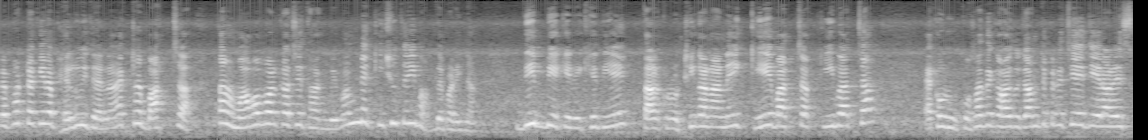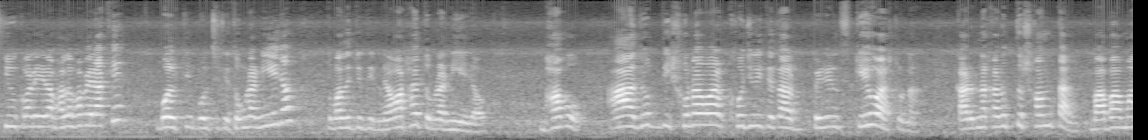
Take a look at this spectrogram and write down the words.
ব্যাপারটাকে এরা ভ্যালুই দেয় না। একটা বাচ্চা তার মা বাবার কাছে থাকবে, আমি না কিছুতেই ভাবতে পারি না। দিব্যকে রেখে দিয়ে তার কোনো ঠিকানা নেই, কে বাচ্চা, কি বাচ্চা? এখন কোথা থেকে হয়তো জানতে পেরেছে যে এরা রেস্কিউ করে, এরা ভালোভাবে রাখে? বলছি বলছি যে তোমরা নিয়ে যাও, তোমাদের যদি নেওয়ার হয় তোমরা নিয়ে যাও। ভাবো, আজ অবধি শোনাবার খোঁজ নিতে তার পেরেন্টস কেউ আসলো না। কারও না কারোর তো সন্তান, বাবা, মা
